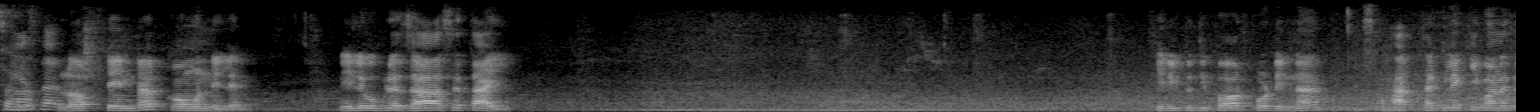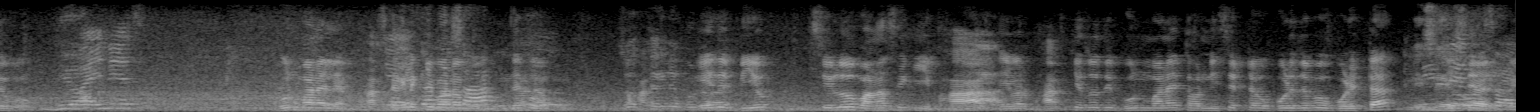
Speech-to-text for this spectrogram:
স্যার লগ টেনটা কমন নিলেন। নিলে উপরে যা আছে তাই। Three two the power fourteen না? ভাগ থাকলে কি বানিয়ে দেবো? বিয়োগ গুণ বানাইলাম। ভাগ থাকলে কি বানাবো। দেখো। এই যে বিয়োগ ছিল বানাছে কি? ভাগ। এবার ভাগকে যদি গুণ বানাই তখন নিচেরটা উপরে যাবে উপরেরটা নিচে আসবে।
